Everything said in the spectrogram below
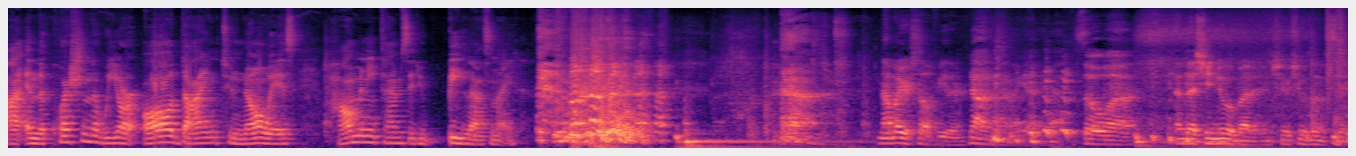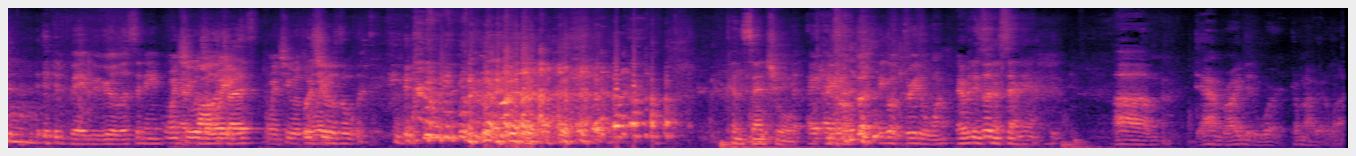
uh, and the question that we are all dying to know is, how many times did you beat last night? Not by yourself either. No, no, no, yeah, yeah. So, uh, And that she knew about it, and she she was on the same. babe, if you're listening, When I she was awake. When she was When she awake. was awake. Consensual. I, I, go, I go three to one. Everything's consent here. Um, damn, bro, I did work. I'm not gonna lie.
